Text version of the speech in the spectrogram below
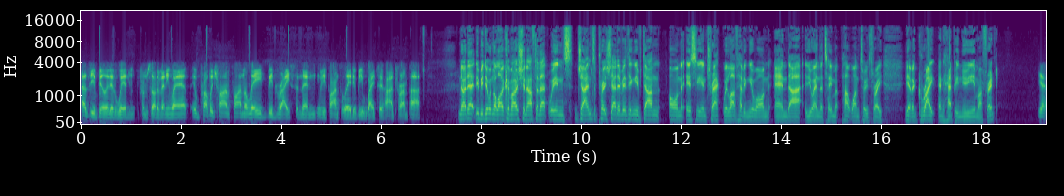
Has the ability to win from sort of anywhere. He'll probably try and find the lead mid race, and then if he finds the lead, it'll be way too hard to run past. No doubt you'll be doing the locomotion after that wins. James, appreciate everything you've done on SEN track. We love having you on, and uh, you and the team at Two Three. You have a great and happy New Year, my friend. Yeah,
